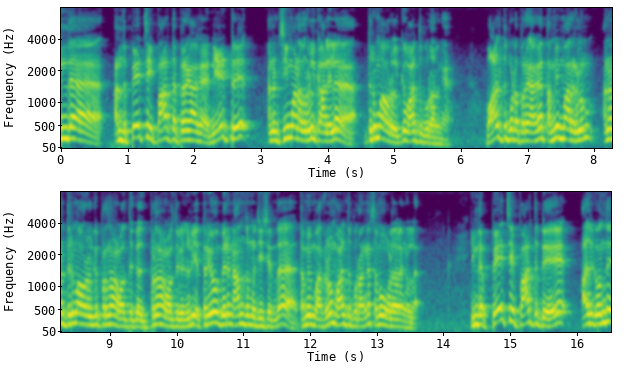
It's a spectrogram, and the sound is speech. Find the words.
இந்த அந்த பேச்சை பார்த்த பிறகாக நேற்று அண்ணன் சீமான் அவர்கள் காலையில் திருமா அவர்களுக்கு வாழ்த்து போடுறாருங்க வாழ்த்து போட்ட பிறகாக தம்பிமார்களும் அண்ணன் திருமா அவர்களுக்கு பிறந்தநாள் வாழ்த்துக்கள் பிறந்தநாள் வாழ்த்துக்கள் சொல்லி எத்தனையோ பேர் நாம் தமிழ் கட்சியை சேர்ந்த தம்பிமார்களும் வாழ்த்து போகிறாங்க சமூக வலைதளங்களில். இந்த பேச்சை பார்த்துட்டு அதுக்கு வந்து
